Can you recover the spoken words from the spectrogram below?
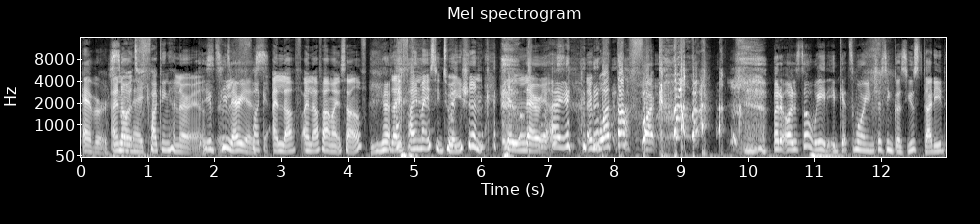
ever. I know So, it's like, fucking hilarious. It's hilarious. Fuck, I laugh. I laugh at myself. Yeah. I find my situation hilarious. Like what the fuck? But also, wait, it gets more interesting because you studied.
